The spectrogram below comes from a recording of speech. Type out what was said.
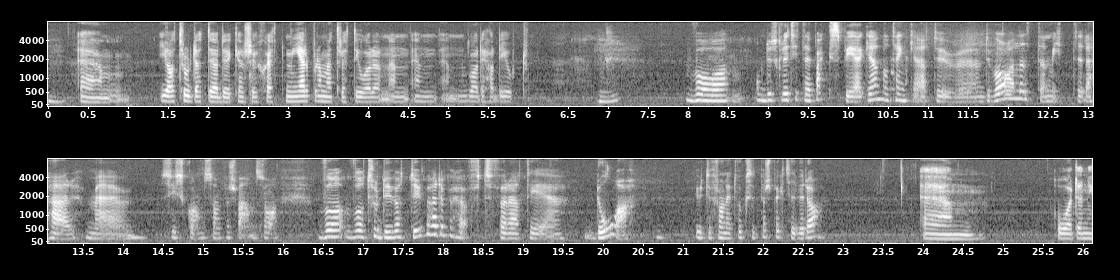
Ehm, jag trodde att det hade kanske skett mer på de här 30 åren än, än, än vad det hade gjort. Vad, om du skulle titta i backspegeln och tänka att du, du var liten mitt i det här med syskon som försvann. Så, Vad, vad tror du att du hade behövt för att det då, utifrån ett vuxet perspektiv idag? Um, och den är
